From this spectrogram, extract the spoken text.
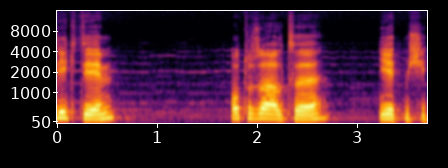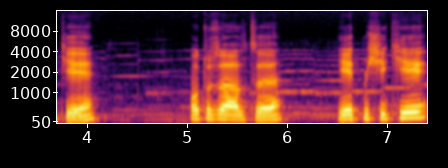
Diktim. 36, 72, 36, 72,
